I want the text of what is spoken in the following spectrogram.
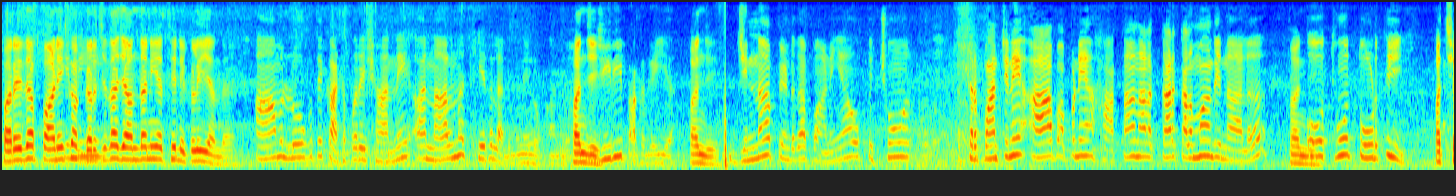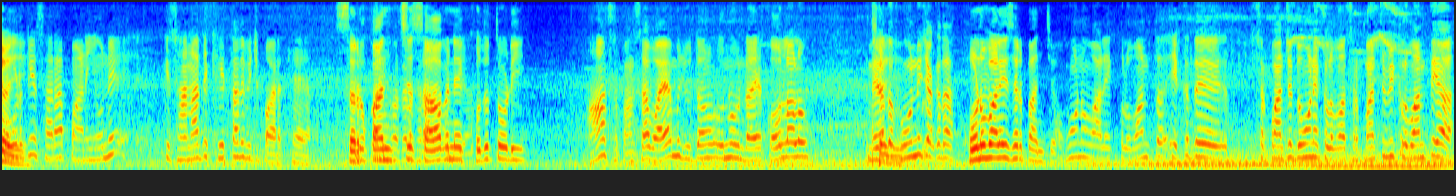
ਪਰ ਇਹਦਾ ਪਾਣੀ ਘੱਗਰ ਚ ਤਾਂ ਜਾਂਦਾ ਨਹੀਂ ਇੱਥੇ ਨਿਕਲ ਹੀ ਜਾਂਦਾ ਹੈ। ਆਮ ਲੋਕ ਤੇ ਘੱਟ ਪਰੇਸ਼ਾਨ ਨੇ। ਆ ਨਾਲ ਨਾ ਖੇਤ ਲੱਗਦੇ ਨੇ ਲੋਕਾਂ ਦੇ। ਹਾਂਜੀ। ਜੀਰੀ ਪੱਕ ਗਈ ਆ। ਹਾਂਜੀ। ਜਿੰਨਾ ਪਿੰਡ ਦਾ ਪਾਣੀ ਆ ਉਹ ਪਿੱਛੋਂ ਸਰਪੰਚ ਨੇ ਆਪ ਆਪਣੇ ਹੱਥਾਂ ਨਾਲ ਕਰ ਕਲਮਾਂ ਦੇ ਨਾਲ ਹਾਂਜੀ। ਉੱਥੋਂ ਤੋੜਤੀ। ਅੱਛਾ ਤੋੜ ਜੀ। ਕੇ ਸਾਰਾ ਪਾਣੀ ਉਹਨੇ ਕਿਸਾਨਾਂ ਦੇ ਖੇਤਾਂ ਦੇ ਵਿੱਚ ਪਾ ਰੱਖਿਆ ਆ। ਸਰਪੰਚ ਸਾਹਿਬ ਨੇ। ਖੁਦ ਤੋੜੀ। ਹਾਂ ਸਰਪੰਚ ਸਾਹਿਬ ਆਇਆ ਮੌਜੂਦਾ ਉਹਨੂੰ ਕਾਲ ਲਾ ਲਓ। ਮੇਰਾ ਤਾਂ। ਫੋਨ ਨਹੀਂ ਚੱਕਦਾ। ਹੁਣ ਵਾਲੇ ਸਰਪੰਚ? ਹੁਣ ਵਾਲੇ ਕੁਲਵੰਤ ਇੱਕ ਤੇ ਸਰਪੰਚ ਦੋ ਨੇ ਕੁਲਵੰਤ ਸਰਪੰਚ ਵੀ ਕੁਲਵੰਤ ਆ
